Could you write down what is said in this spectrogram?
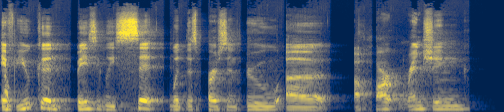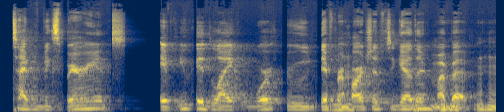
if you could basically sit with this person through a, a heart wrenching type of experience, if you could like work through different mm-hmm. hardships together, my mm-hmm. bad. Mm-hmm.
